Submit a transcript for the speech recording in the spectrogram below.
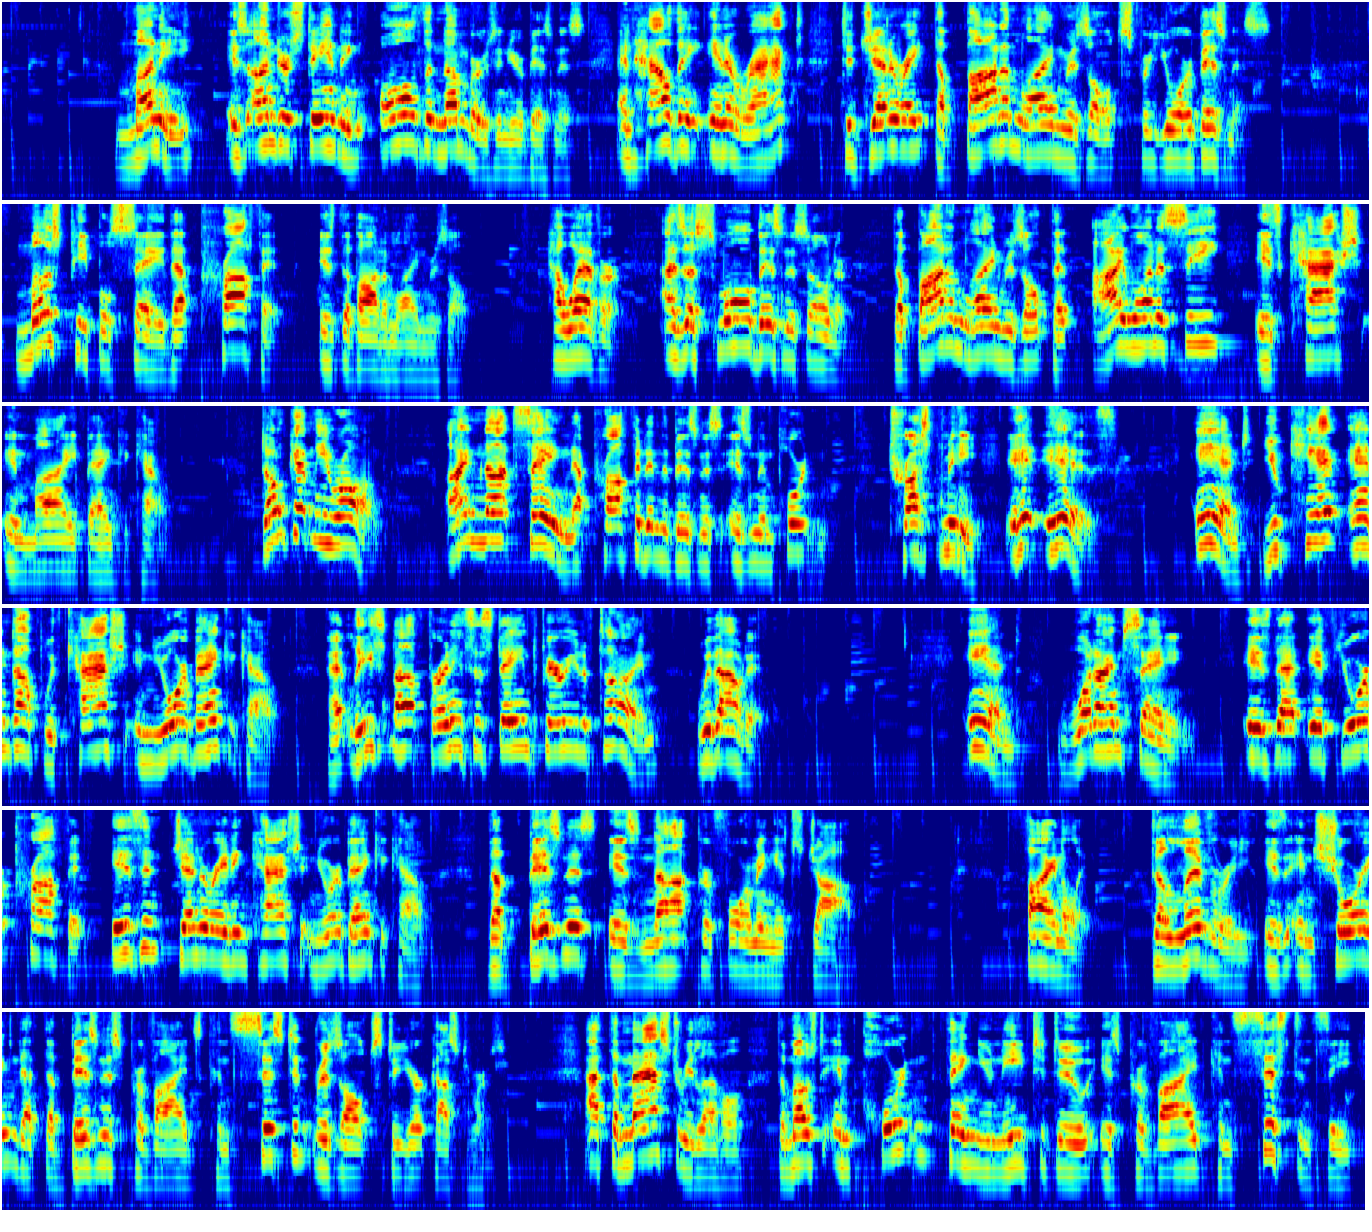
Money is understanding all the numbers in your business and how they interact to generate the bottom line results for your business. Most people say that profit is the bottom line result. However, as a small business owner, the bottom line result that I want to see is cash in my bank account. Don't get me wrong. I'm not saying that profit in the business isn't important. Trust me, it is. And you can't end up with cash in your bank account, at least not for any sustained period of time, without it. And what I'm saying is that if your profit isn't generating cash in your bank account, the business is not performing its job. Finally, delivery is ensuring that the business provides consistent results to your customers. At the mastery level, the most important thing you need to do is provide consistency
